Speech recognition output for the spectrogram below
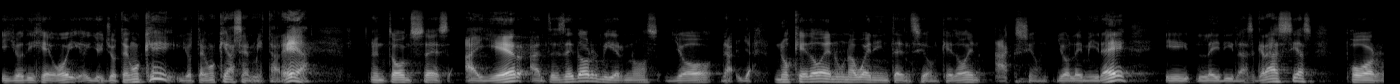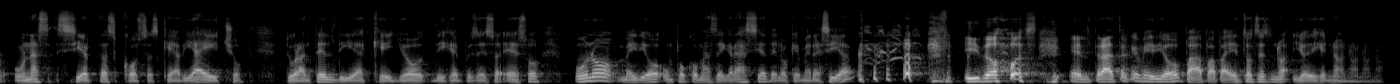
y yo dije, oye, yo tengo que, yo tengo que hacer mi tarea. Entonces, ayer, antes de dormirnos, yo ya, no quedó en una buena intención, quedó en acción. Yo le miré y le di las gracias por unas ciertas cosas que había hecho durante el día que yo dije, pues eso, eso, uno, me dio un poco más de gracia de lo que merecía y dos, el trato que me dio, papá, papá. Entonces yo dije, no, no, no, no,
